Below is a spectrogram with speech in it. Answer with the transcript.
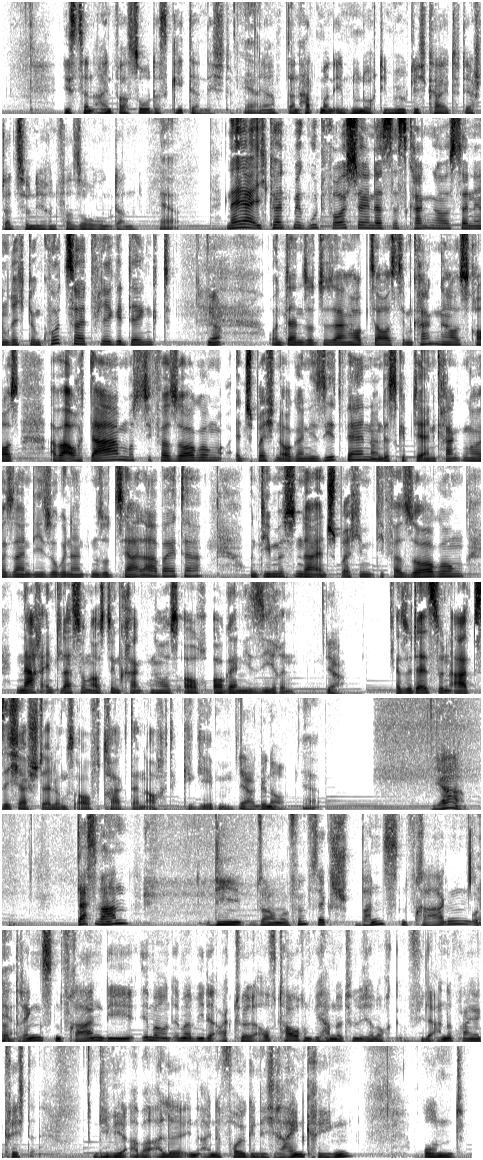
ist dann einfach so, das geht dann nicht. Ja. dann hat man eben nur noch die Möglichkeit der stationären Versorgung dann. Ja. Naja, ich könnte mir gut vorstellen, dass das Krankenhaus dann in Richtung Kurzzeitpflege denkt Ja. Und dann sozusagen Hauptsache aus dem Krankenhaus raus. Aber auch da muss die Versorgung entsprechend organisiert werden. Und es gibt ja in Krankenhäusern die sogenannten Sozialarbeiter. Und die müssen da entsprechend die Versorgung nach Entlassung aus dem Krankenhaus auch organisieren. Ja. Also da ist so eine Art Sicherstellungsauftrag dann auch gegeben. Ja, genau. Ja. Ja, das waren die, sagen wir fünf, sechs spannendsten Fragen oder Ja. drängendsten Fragen, die immer und immer wieder aktuell auftauchen. Wir haben natürlich auch noch viele andere Fragen gekriegt, die wir aber alle in eine Folge nicht reinkriegen. Und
